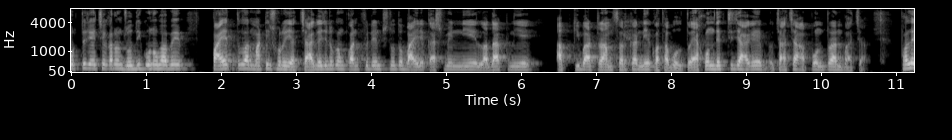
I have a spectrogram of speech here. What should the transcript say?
করতে চাইছে, কারণ যদি কোনোভাবে পায়ের তলার মাটি সরে যাচ্ছে, আগে যেরকম কনফিডেন্স ছিল তো বাইরে কাশ্মীর নিয়ে, লাদাখ নিয়ে, আপকি বা ট্রাম্প সরকার নিয়ে কথা বলতো। এখন দেখছি যে আগে চাচা আপন প্রাণ বাঁচা। ফলে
